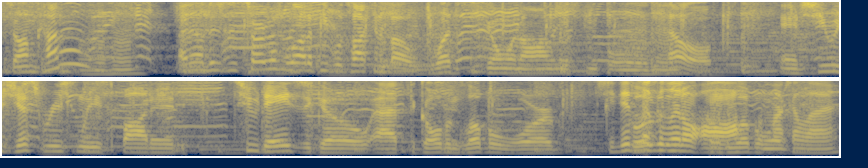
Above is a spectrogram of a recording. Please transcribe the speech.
So I'm kind of, Mm-hmm. I know there's just sort of a lot of people talking about what's going on with people's Mm-hmm. health. And she was just recently spotted two days ago at the Golden Globe Award. she did look a little Golden off. Globe I'm Awards. not gonna lie.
